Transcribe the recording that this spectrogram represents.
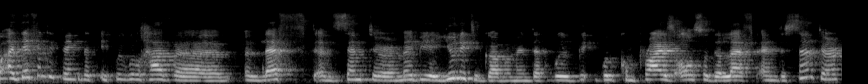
Well, I definitely think that if we will have a, a, left and center, maybe a unity government that will be, will comprise also the left and the center,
